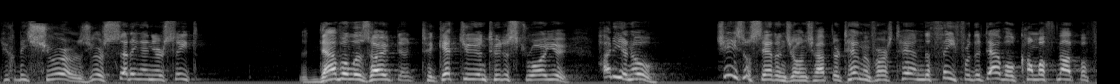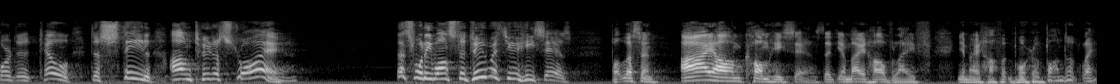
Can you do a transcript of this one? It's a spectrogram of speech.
You can be sure as you're sitting in your seat, the devil is out to get you and to destroy you. How do you know? Jesus said in John chapter 10 and verse 10, the thief or the devil cometh not before to kill, to steal, and to destroy. That's what he wants to do with you, he says. But listen, I am come, he says, that you might have life, you might have it more abundantly.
